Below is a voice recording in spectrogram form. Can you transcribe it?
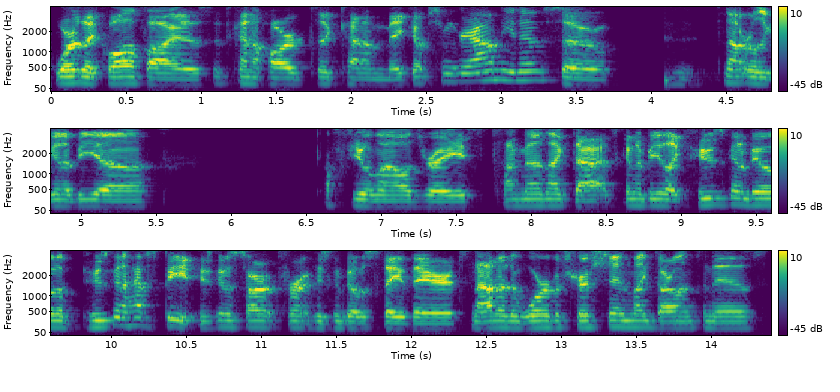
where they qualify is it's kind of hard to kind of make up some ground, you know. So mm-hmm. it's not really going to be a a fuel mileage race, something like that. It's going to be like who's going to be able to who's going to have speed, who's going to start up front, who's going to be able to stay there. It's not a war of attrition like Darlington is.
